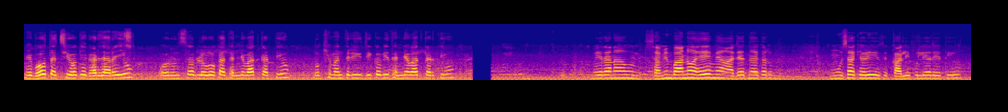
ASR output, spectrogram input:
मैं बहुत अच्छी होकर घर जा रही हूँ और उन सब लोगों का धन्यवाद करती हूँ। मुख्यमंत्री जी को भी धन्यवाद करती हूँ। मेरा नाम समीम बानो है। मैं आज़ाद नगर मूसा खेड़ी काली पुलिया रहती हूँ।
